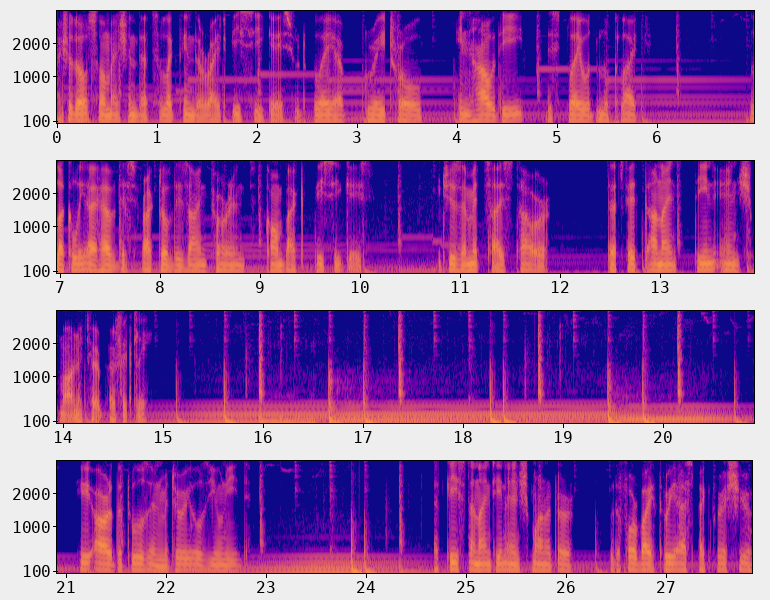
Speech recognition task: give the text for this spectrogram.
I should also mention that selecting the right PC case would play a great role in how the display would look like. Luckily I have this Fractal Design Torrent compact PC case, which is a mid-sized tower that fit a 19-inch monitor perfectly. Here are the tools and materials you need. At least a 19-inch monitor with a 4x3 aspect ratio.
